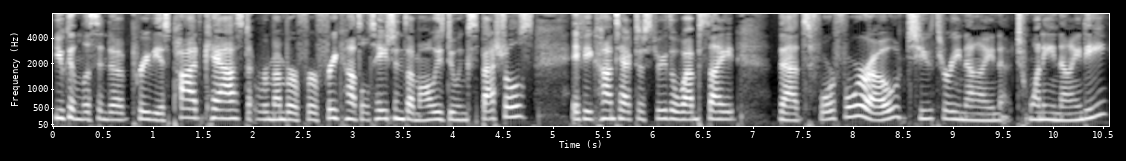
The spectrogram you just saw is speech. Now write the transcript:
You can listen to previous podcasts. Remember, for free consultations, I'm always doing specials. If you contact us through the website, that's 440 239 2090.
